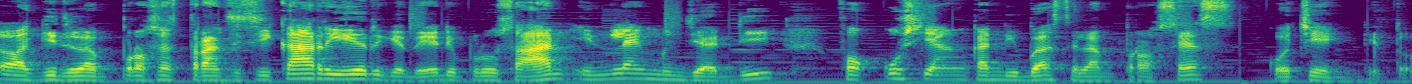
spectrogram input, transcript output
lagi dalam proses transisi karir gitu ya di perusahaan inilah yang menjadi fokus yang akan dibahas dalam proses coaching gitu.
